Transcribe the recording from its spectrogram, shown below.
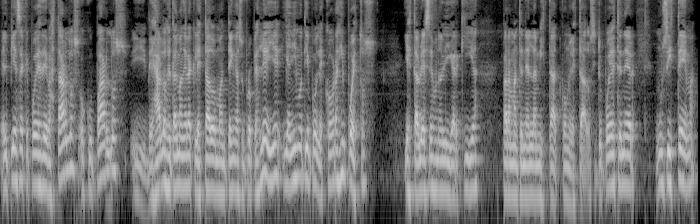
Él piensa que puedes devastarlos, ocuparlos y dejarlos de tal manera que el Estado mantenga sus propias leyes y al mismo tiempo les cobras impuestos y estableces una oligarquía para mantener la amistad con el Estado. Si tú puedes tener un sistema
